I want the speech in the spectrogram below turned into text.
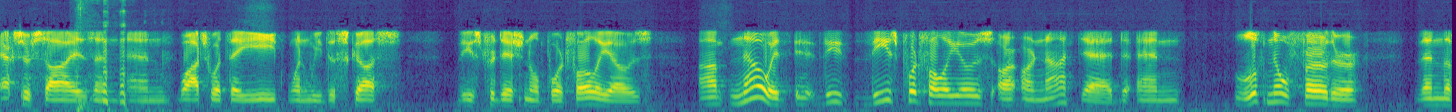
exercise and, and watch what they eat when we discuss these traditional portfolios. Um, no, it, it, the, these portfolios are, are not dead, and look no further than the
